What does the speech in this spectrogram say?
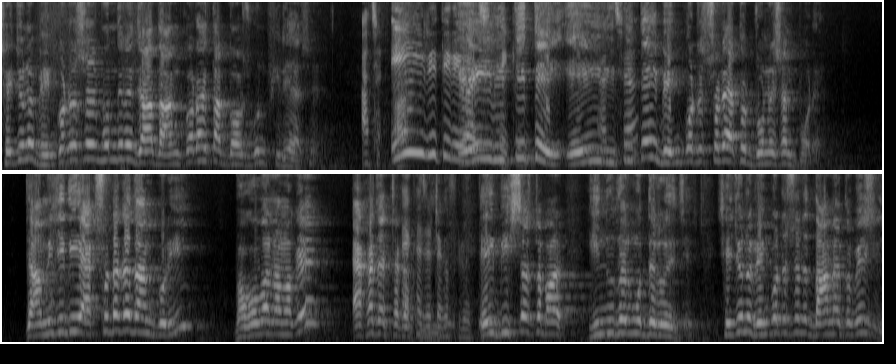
সেই জন্য ভেঙ্কটেশ্বর মন্দিরে যা দান করা হয় তার দশ গুণ ফিরে আসে। আচ্ছা এই রীতি এই রীতিতেই এই আচ্ছা। রীতিতেই ভেঙ্কটেশ্বরে এত ডোনেশন পড়ে। যে আমি যদি একশো টাকা দান করি ভগবান আমাকে এক হাজার টাকা 1000 ফিরিয়ে টাকা ফেরত এই বিশ্বাসটা হিন্দুদের মধ্যে রয়েছে। সেই জন্য ভেঙ্কটেশ্বরের দান এত বেশি।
